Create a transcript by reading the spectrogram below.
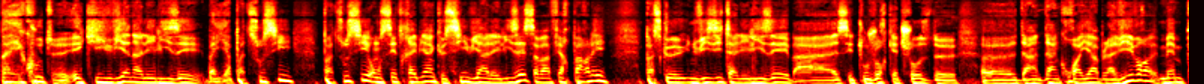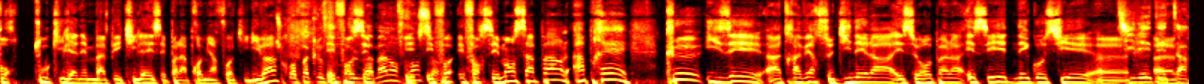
Bah écoute, euh, et qu'ils viennent à l'Elysée, bah il y a pas de souci, pas de souci. On sait très bien que s'il vient à l'Elysée, ça va faire parler, parce qu'une visite à l'Elysée, bah c'est toujours quelque chose d'incroyable à vivre, même pour tout Kylian Mbappé qu'il est. C'est pas la première fois qu'il y va. Tu crois pas que le Et football va mal en France Et, et for- et forcément, ça parle. Après, que ils aient, à travers ce dîner-là et ce repas-là, essayé de négocier, euh, Dîner euh, d'État.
